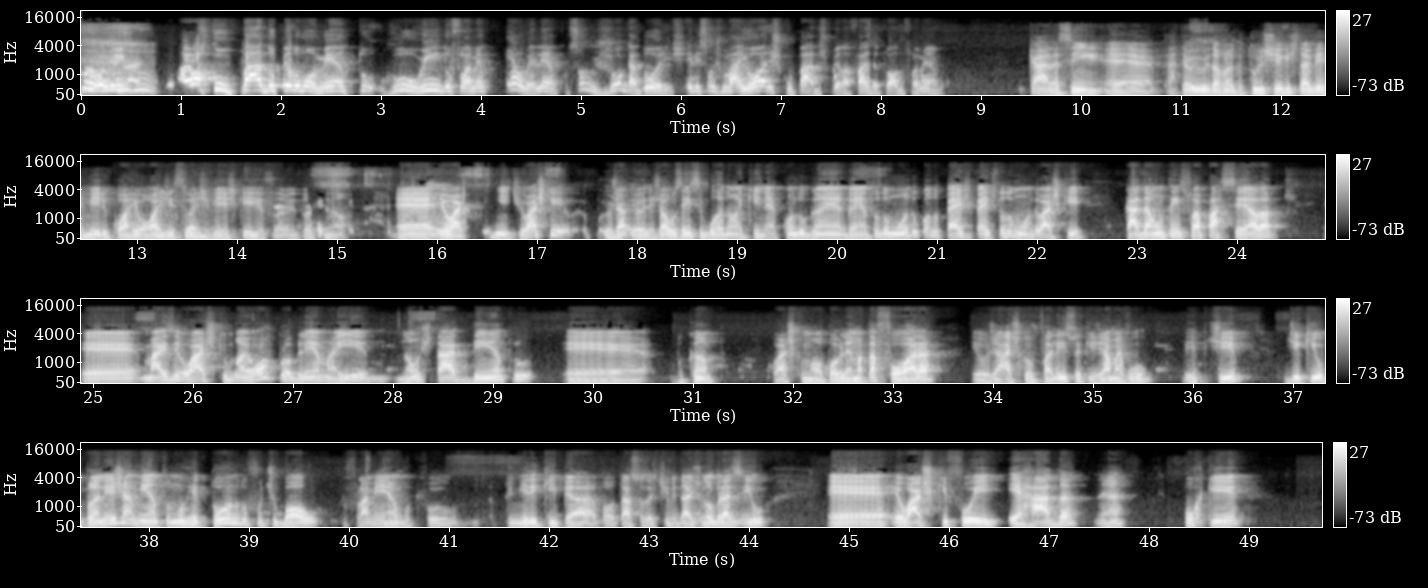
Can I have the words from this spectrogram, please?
Rodrigo, o maior culpado pelo momento ruim do Flamengo é o elenco? São os jogadores? Eles são os maiores culpados pela fase atual do Flamengo? Cara, assim, é... até o Yuri tá falando que o Túlio chega e está vermelho, corre ódio em suas vezes, que isso, não tô assim não. É, eu acho o seguinte, eu acho que eu já, eu já usei esse bordão aqui, né? Quando ganha, ganha todo mundo, quando perde, perde todo mundo. Eu acho que cada um tem sua parcela, é, mas eu acho que o maior problema aí não está dentro é, do campo. Eu acho que o maior problema está fora. Eu já acho que eu falei isso aqui já, mas vou repetir, de que o planejamento no retorno do futebol do Flamengo, que foi a primeira equipe a voltar às suas atividades no Brasil, é, eu acho que foi errada, né? Porque,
